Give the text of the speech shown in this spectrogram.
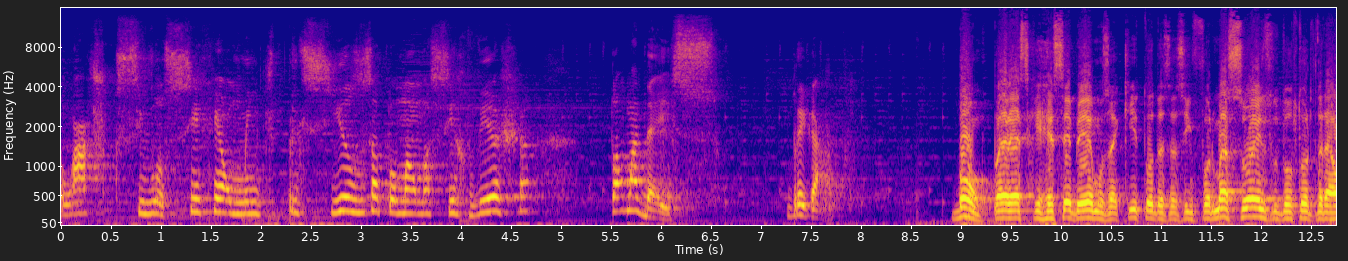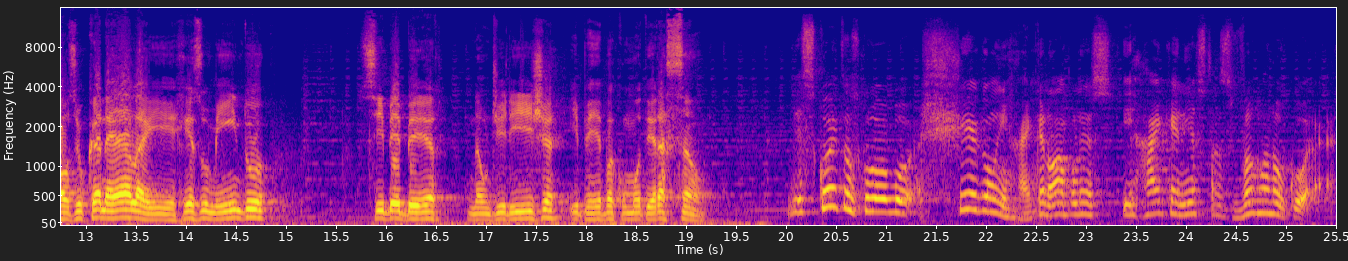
Eu acho que se você realmente precisa tomar uma cerveja, toma 10 Obrigado. Bom, parece que recebemos aqui todas as informações do Dr. Drauzio Canela e, resumindo, se beber, não dirija e beba com moderação. Biscoitos Globo chegam em Raikenópolis e Raikenistas vão à loucura.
